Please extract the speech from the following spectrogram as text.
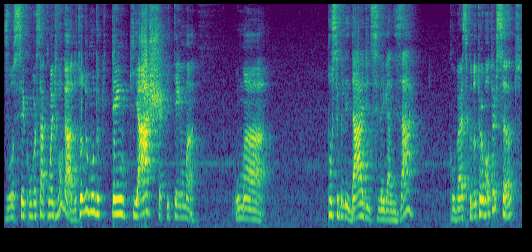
você conversar com um advogado. Todo mundo que tem que acha que tem uma uma possibilidade de se legalizar, converse com o Dr. Walter Santos.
